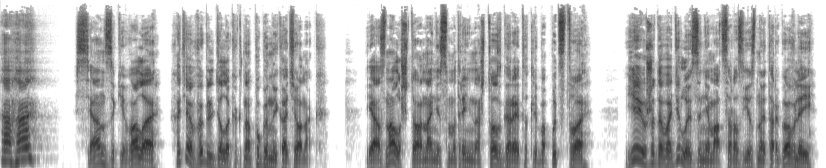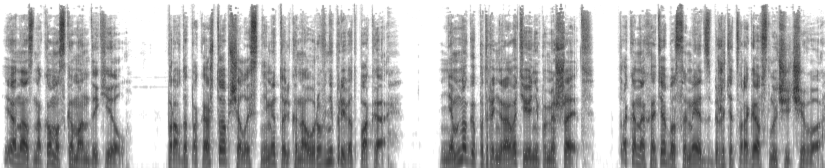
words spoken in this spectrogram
«Ага», Сиан закивала, хотя выглядела как напуганный котенок. Я знал, что она, несмотря ни на что, сгорает от любопытства. Ей уже доводилось заниматься разъездной торговлей, и она знакома с командой Kill. Правда, пока что общалась с ними только на уровне «Привет, пока». Немного потренировать ее не помешает. Так она хотя бы сумеет сбежать от врага в случае чего.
